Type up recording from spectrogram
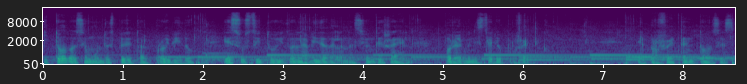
y todo ese mundo espiritual prohibido es sustituido en la vida de la nación de Israel por el ministerio profético. El profeta entonces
